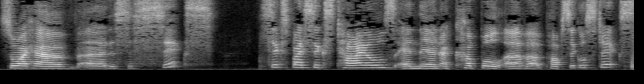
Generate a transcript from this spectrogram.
So I have, uh, this is six, six by six tiles and then a couple of uh, popsicle sticks.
